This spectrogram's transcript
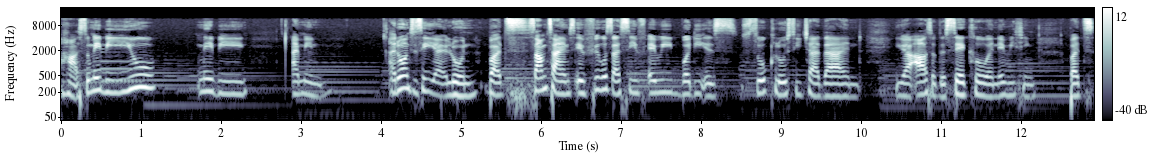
Uh-huh. So maybe you, maybe, I mean, I don't want to say you're alone, but sometimes it feels as if everybody is so close to each other and you are out of the circle and everything. But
